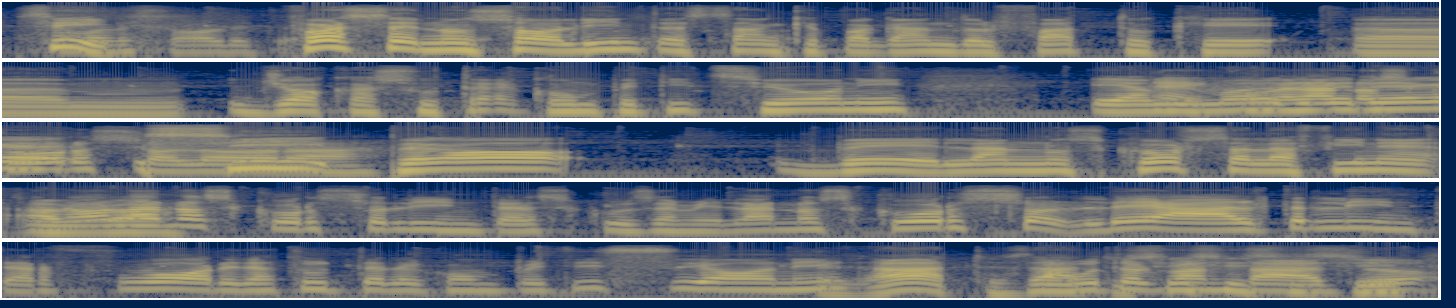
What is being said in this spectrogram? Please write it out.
Sì, le. Forse non so, l'Inter sta anche pagando il fatto che ehm, gioca su tre competizioni e a Eh, modo come l'anno vedere scorso, sì, allora. però beh, l'anno scorso alla fine aveva l'anno scorso l'Inter, scusami, l'anno scorso le altre, l'Inter fuori da tutte le competizioni, Esatto, ha esatto, avuto il sì, sì, sì, sì. vantaggio.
